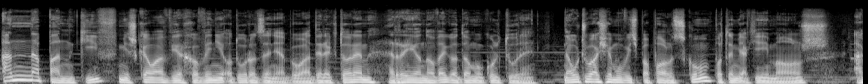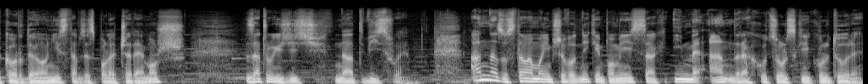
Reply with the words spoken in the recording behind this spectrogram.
Anna Pankiw mieszkała w Wierchowynie od urodzenia. Była dyrektorem rejonowego domu kultury. Nauczyła się mówić po polsku, po tym jak jej mąż, akordeonista w zespole Czeremosz, zaczął jeździć nad Wisłę. Anna została moim przewodnikiem po miejscach i meandrach huculskiej kultury.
